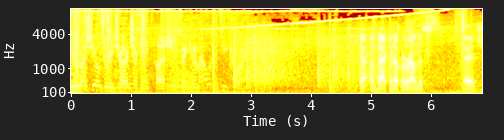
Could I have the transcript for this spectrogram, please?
Give my shield to recharge. We're getting pushed. Faking him out with a decoy. Yeah, I'm backing up around this edge.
